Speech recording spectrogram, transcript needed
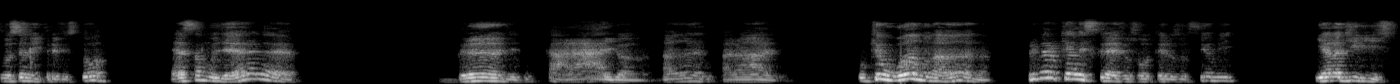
Se você não entrevistou, essa mulher ela é grande, do caralho, a Ana é do caralho. O que eu amo na Ana, primeiro que ela escreve os roteiros do filme e ela dirige.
